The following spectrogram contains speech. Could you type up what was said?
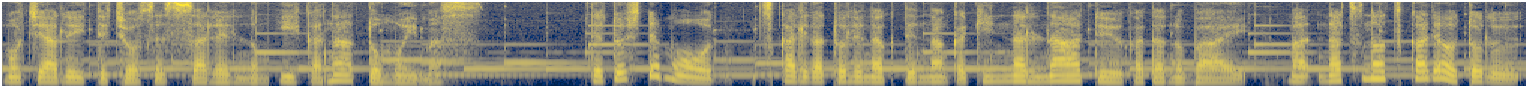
持ち歩いて調節されるのもいいかなと思います。で、どうしても疲れが取れなくてなんか気になるなという方の場合、まあ、夏の疲れを取る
